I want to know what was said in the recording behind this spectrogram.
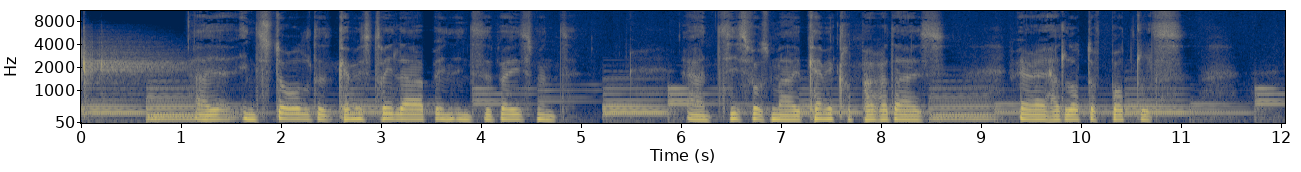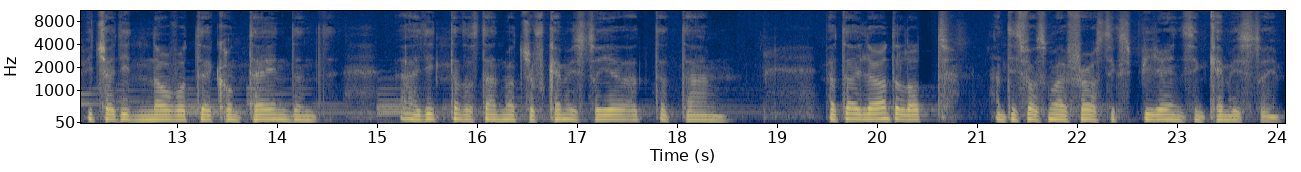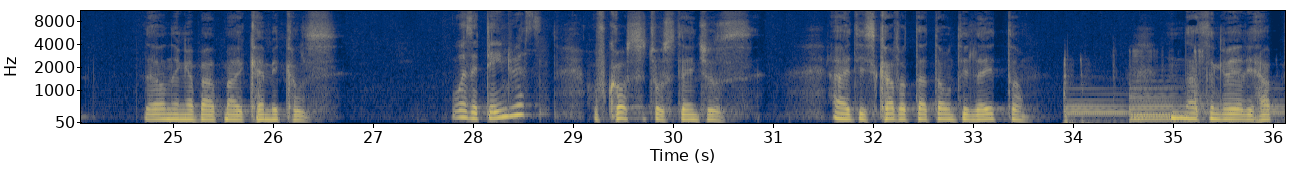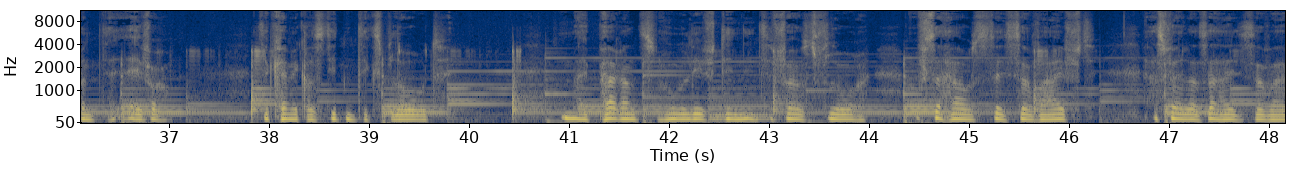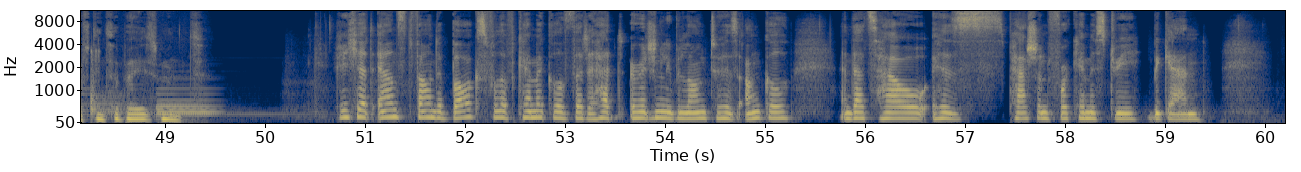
I installed a chemistry lab in, in the basement, and this was my chemical paradise, where I had a lot of bottles, which I didn't know what they contained, and I didn't understand much of chemistry at that time. But I learned a lot, and this was my first experience in chemistry, learning about my chemicals. Was it dangerous? Of course, it was dangerous. I discovered that only later. Nothing really happened ever. The chemicals didn't explode. My parents, who lived in, in the first floor of the house, they survived, as well as I survived in the basement. Richard Ernst found a box full of chemicals that had originally belonged to his uncle, and that's how his passion for chemistry began.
